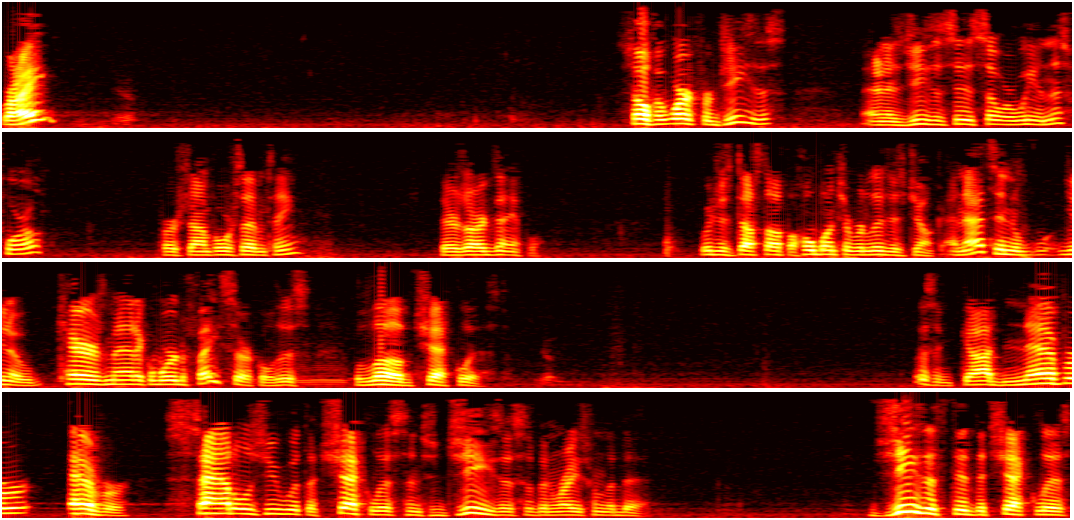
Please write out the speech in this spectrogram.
Right? So if it worked for Jesus, and as Jesus is, so are we in this world. 1 John 4:17. There's our example. We just dust off a whole bunch of religious junk, and that's in you know charismatic word of faith circles. This love checklist. Listen, God never ever saddles you with a checklist since Jesus has been raised from the dead. Jesus did the checklist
